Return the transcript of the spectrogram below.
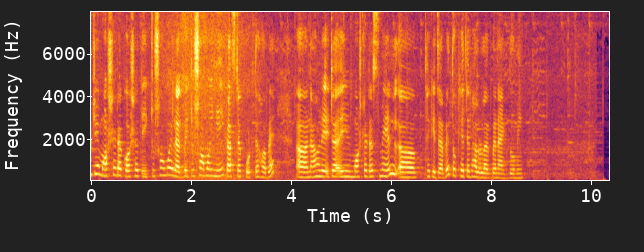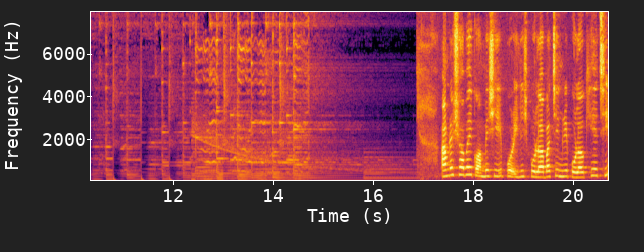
পর্যায়ে মশলাটা কষাতে একটু সময় লাগবে, একটু সময় নিয়েই কাজটা করতে হবে। না হলে এটা এই মশলাটা স্মেল থেকে যাবে, তো খেতে ভালো লাগবে না একদমই। আমরা সবাই কম বেশি ইলিশ পোলাও বা চিংড়ি পোলাও খেয়েছি,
